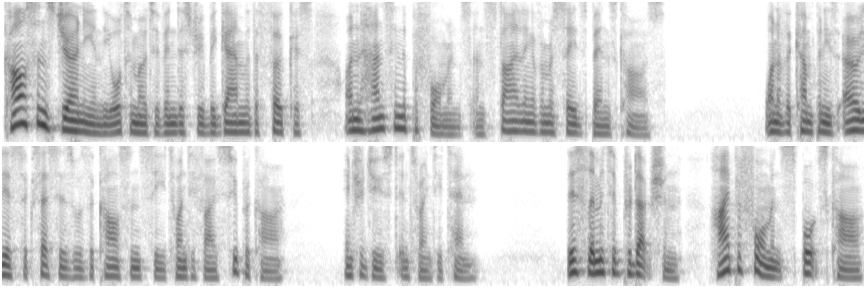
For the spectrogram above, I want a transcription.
Carlsson's journey in the automotive industry began with a focus on enhancing the performance and styling of Mercedes Benz cars. One of the company's earliest successes was the Carlsson C25 supercar, introduced in 2010. This limited production, high performance sports car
